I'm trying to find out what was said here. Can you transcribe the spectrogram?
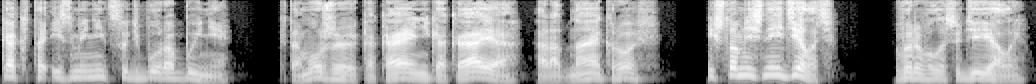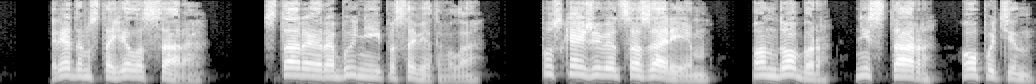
как-то изменить судьбу рабыни. К тому же, какая-никакая, а родная кровь. «И что мне с ней делать?» — вырвалось у Диялы. Рядом стояла Сара. Старая рабыня и посоветовала. «Пускай живет с Азарием. Он добр, не стар, опытен.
